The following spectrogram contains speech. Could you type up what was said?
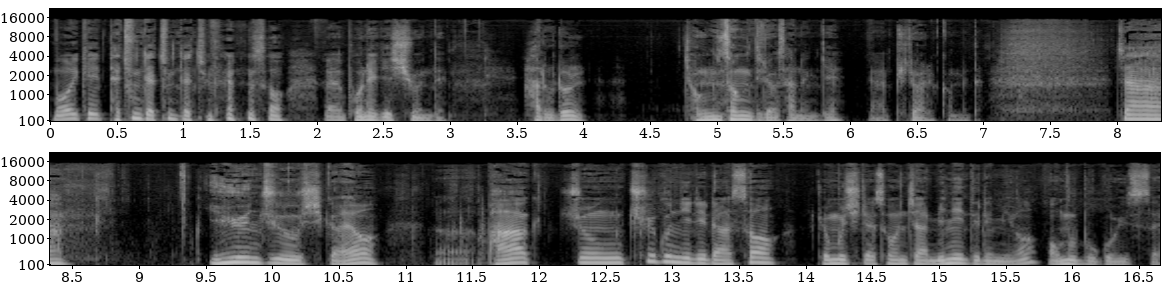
뭐 이렇게 대충대충대충 하면서 보내기 쉬운데 하루를 정성 들여 사는 게 필요할 겁니다. 자, 유윤주 씨가요. 어, 방학 중 출근일이라서 교무실에서 혼자 미니 들으며 업무 보고 있어요.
